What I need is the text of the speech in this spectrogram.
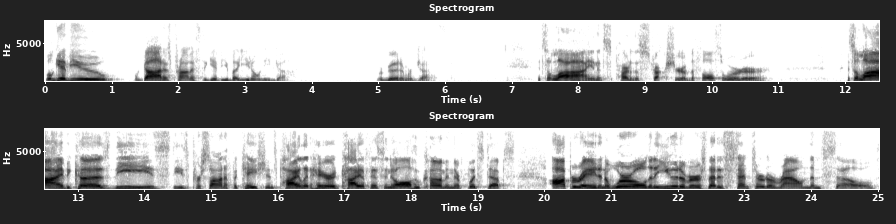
We'll give you what God has promised to give you, but you don't need God. We're good and we're just. It's a lie, and it's part of the structure of the false order. It's a lie because these, these personifications, Pilate, Herod, Caiaphas, and all who come in their footsteps, operate in a world, in a universe that is centered around themselves.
